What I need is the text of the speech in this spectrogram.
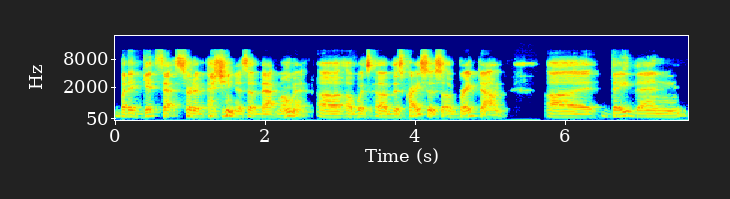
But it gets that sort of edginess of that moment uh, of what's of this crisis of breakdown. Uh, they then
